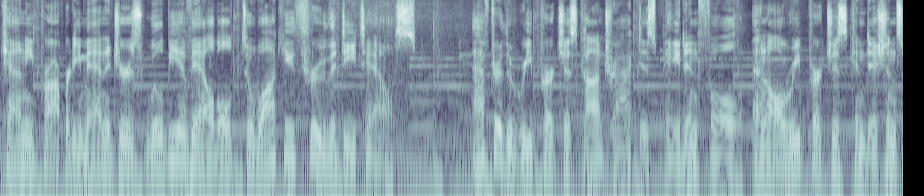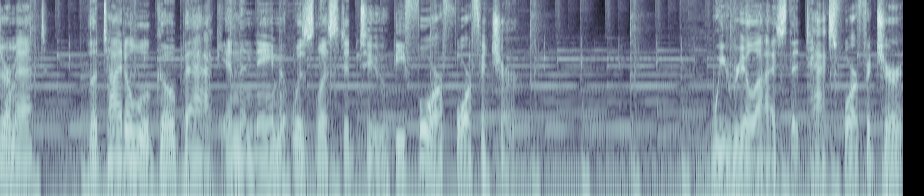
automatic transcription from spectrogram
county property managers will be available to walk you through the details. After the repurchase contract is paid in full and all repurchase conditions are met, the title will go back in the name it was listed to before forfeiture. We realize that tax forfeiture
